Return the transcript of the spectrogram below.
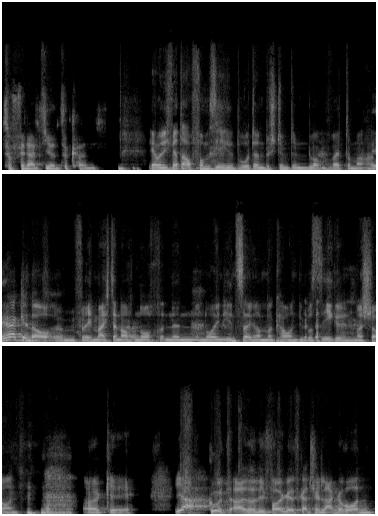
zu finanzieren zu können. Ja, und ich werde auch vom Segelboot dann bestimmt den Blog weitermachen. Ja, genau. Und, ähm, vielleicht mache ich dann auch noch einen neuen Instagram-Account über Segeln. Mal schauen. Okay. Ja, gut. Also die Folge ist ganz schön lang geworden.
